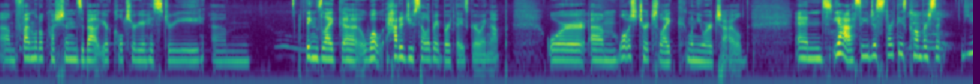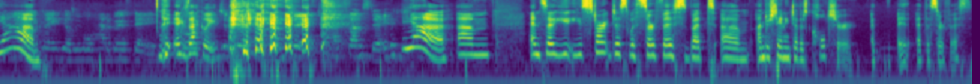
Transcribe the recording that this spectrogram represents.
um, fun little questions about your culture, your history, um, things like uh, what, how did you celebrate birthdays growing up, or um, what was church like when you were a child, and yeah, so you just start these conversations. Yeah, Playing fields, we've all had a birthday. Exactly. We've all been to church at some stage- at some stage. yeah. Um, and so you, you start just with surface, but um, understanding each other's culture at, at the surface.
